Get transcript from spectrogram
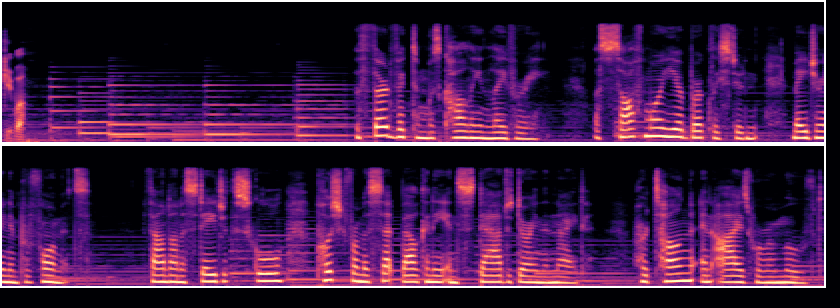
kiva. The third victim was Colleen Lavery, a sophomore year Berklee student majoring in performance. Found on a stage at the school, pushed from a set balcony, and stabbed during the night. Her tongue and eyes were removed.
